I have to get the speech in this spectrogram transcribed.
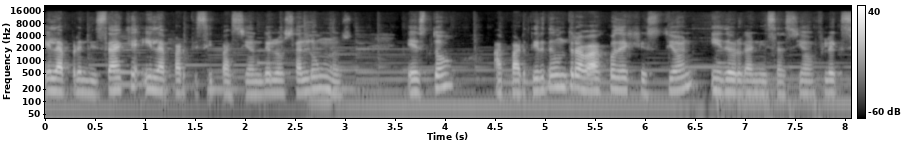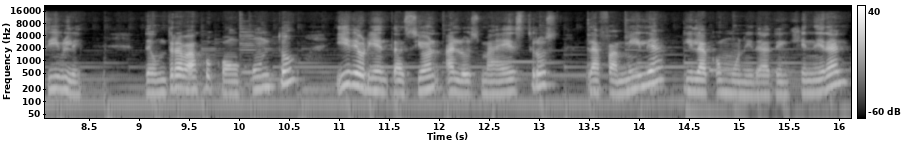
el aprendizaje y la participación de los alumnos. Esto a partir de un trabajo de gestión y de organización flexible, de un trabajo conjunto y de orientación a los maestros, la familia y la comunidad en general.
